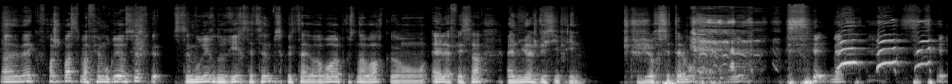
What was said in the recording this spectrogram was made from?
Non, mais mec, franchement, ça m'a fait mourir aussi parce que c'était mourir de rire cette scène parce que t'avais vraiment l'impression d'avoir qu'elle a fait ça, un nuage de cyprine. Je te jure, c'est tellement. c'est, mec, c'est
